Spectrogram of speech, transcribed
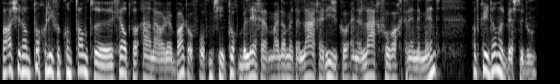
Maar als je dan toch liever contant eh, geld wil aanhouden, Bart, of, of misschien toch beleggen, maar dan met een lager risico en een laag verwacht rendement, wat kun je dan het beste doen?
